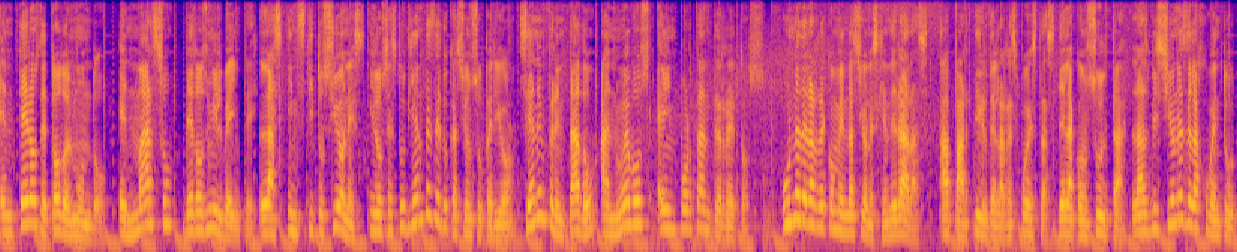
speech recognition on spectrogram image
enteros de todo el mundo. En marzo de 2020, las instituciones y los estudiantes de educación superior se han enfrentado a nuevos e importantes retos. Una de las recomendaciones generadas a partir de las respuestas de la consulta Las visiones de la juventud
